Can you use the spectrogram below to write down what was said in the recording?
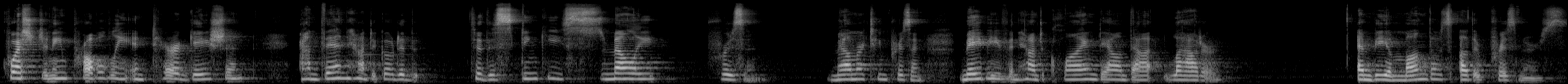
questioning, probably interrogation, and then had to go to the, to the stinky, smelly prison, Mamertine prison. Maybe even had to climb down that ladder and be among those other prisoners,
